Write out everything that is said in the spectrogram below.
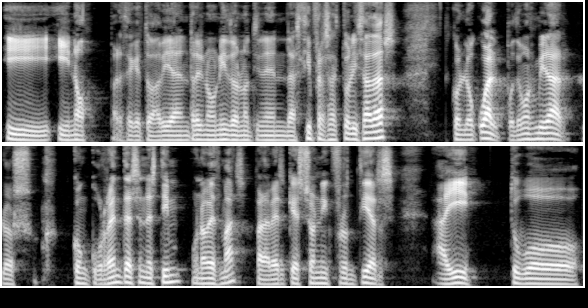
y, no, parece que todavía en Reino Unido no tienen las cifras actualizadas, con lo cual podemos mirar los concurrentes en Steam una vez más para ver que Sonic Frontiers ahí tuvo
